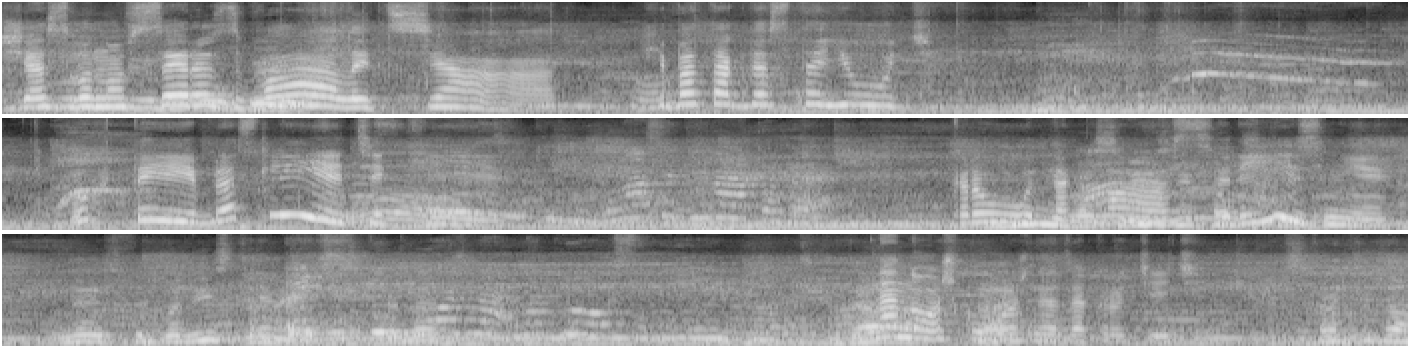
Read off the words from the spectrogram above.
Зараз воно все розвалиться. Хіба так достають? Ух ти, браслетики. У нас одинакове. Круто, Ні, у вас клас. різні там Різні. Ми з футболістами. Тут Тебе- можна на блок собі. Да, На ножку так. можна закрутити. Кстати, да.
